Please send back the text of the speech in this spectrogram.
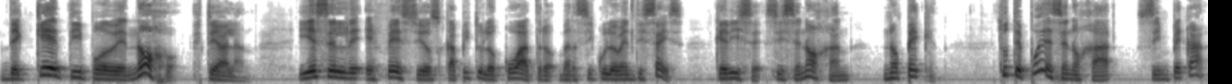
de qué tipo de enojo estoy hablando. Y es el de Efesios capítulo 4, versículo 26, que dice, si se enojan, no pequen. Tú te puedes enojar sin pecar.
